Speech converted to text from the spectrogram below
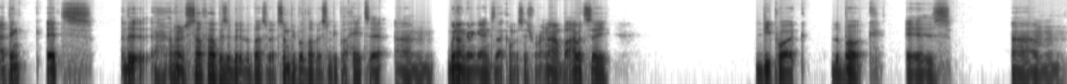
I think it's the I don't know. Self help is a bit of a buzzword. Some people love it, some people hate it. Um, we're not going to get into that conversation right now, but I would say Deep Work, the book, is um,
